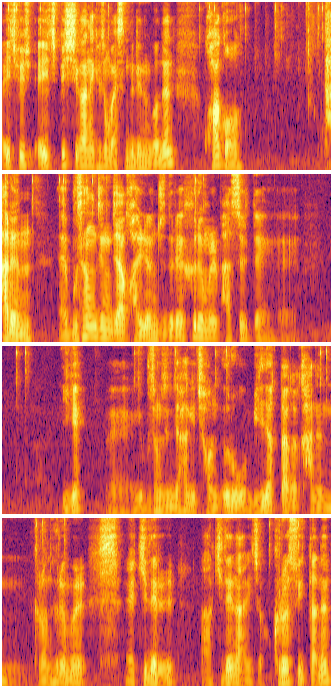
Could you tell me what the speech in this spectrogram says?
HP, HP 시간에 계속 말씀드리는 거는 과거 다른 무상증자 관련주들의 흐름을 봤을 때 이게 이게 무상증자 하기 전으로 밀렸다가 가는 그런 흐름을 기대를 아, 기대는 아니죠. 그럴 수 있다는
